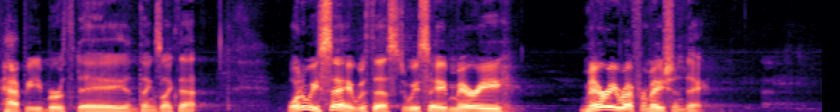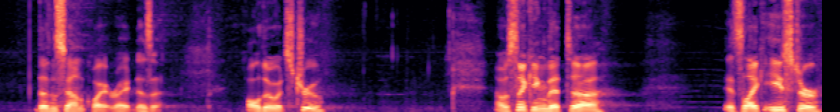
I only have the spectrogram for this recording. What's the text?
Happy Birthday and things like that. What do we say with this? Do we say Merry, Merry Reformation Day? Doesn't sound quite right, does it? Although it's true. I was thinking that. Uh, it's like Easter,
